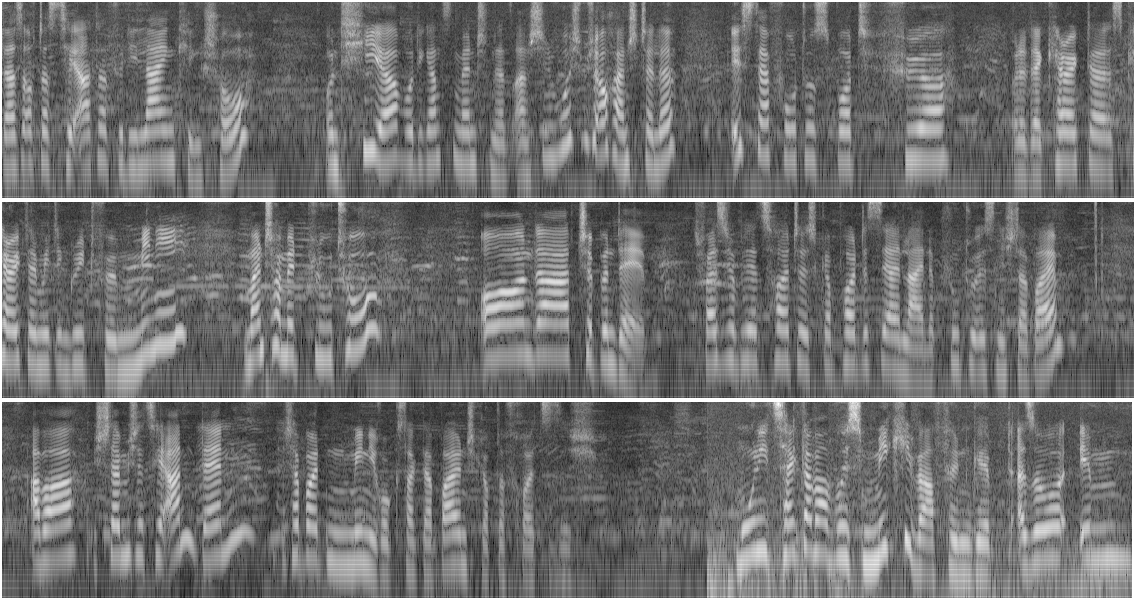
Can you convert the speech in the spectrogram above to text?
Da ist auch das Theater für die Lion King Show. Und hier, wo die ganzen Menschen jetzt anstehen, wo ich mich auch anstelle, ist der Fotospot für, oder der Character, das Character Meet and Greet für Minnie, manchmal mit Pluto und äh, Chip and Dale. Ich weiß nicht, ob jetzt heute, ich glaube, heute ist sie alleine. Pluto ist nicht dabei. Aber ich stelle mich jetzt hier an, denn ich habe heute einen Mini-Rucksack dabei und ich glaube, da freut sie sich. Moni, zeig doch mal, wo es Mickey-Waffeln gibt. Also im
